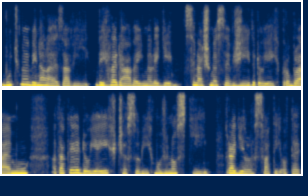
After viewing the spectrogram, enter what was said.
Buďme vynalézaví, vyhledávejme lidi, snažme se vžít do jejich problémů a také do jejich časových možností, radil svatý otec.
